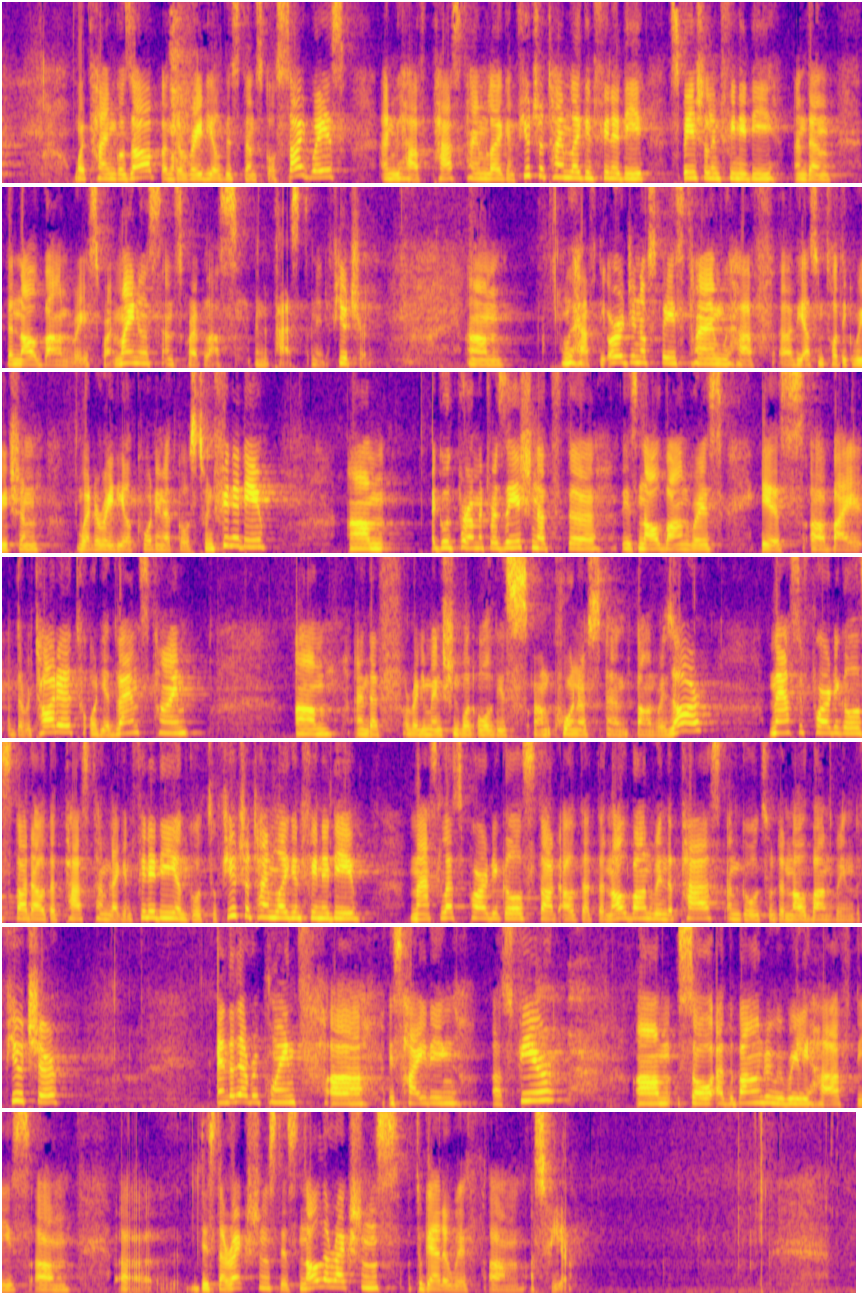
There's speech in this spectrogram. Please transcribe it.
where time goes up and the radial distance goes sideways, and we have past time lag and future time lag infinity, spatial infinity, and then the null boundary, scri minus and scri plus in the past and in the future. Um, we have the origin of space-time, we have uh, the asymptotic region where the radial coordinate goes to infinity. Um, a good parameterization at the, these null boundaries is uh, by the retarded or the advanced time. Um, and I've already mentioned what all these um, corners and boundaries are. Massive particles start out at past time lag infinity and go to future time lag infinity. Massless particles start out at the null boundary in the past and go to the null boundary in the future. And at every point uh, is hiding a sphere. Um, so at the boundary, we really have these, um, uh, these directions, these null directions, together with um, a sphere.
